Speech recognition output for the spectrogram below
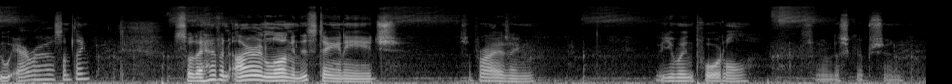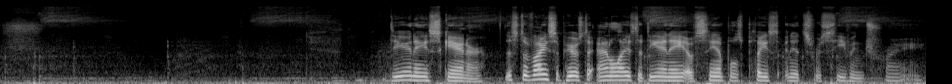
II era or something. So they have an iron lung in this day and age. Surprising. Viewing portal. Same description. DNA scanner. This device appears to analyze the DNA of samples placed in its receiving tray.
